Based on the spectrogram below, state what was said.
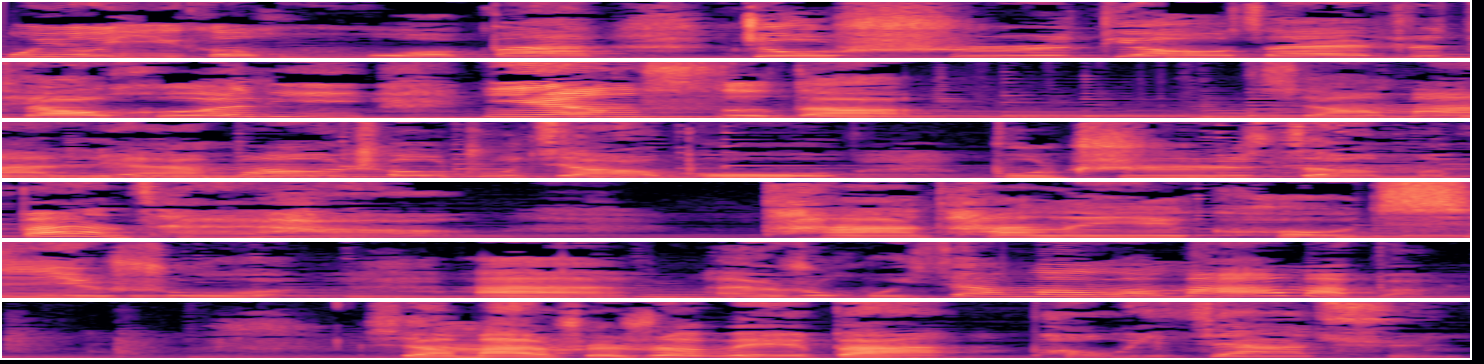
我有一个伙伴，就是掉在这条河里淹死的。”小马连忙收住脚步，不知怎么办才好。他叹了一口气，说：“哎，还是回家问问妈妈吧。”小马甩甩尾巴，跑回家去。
